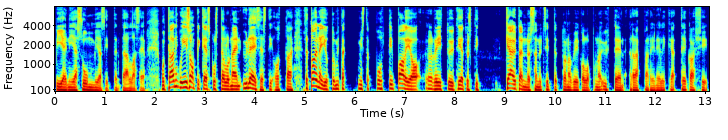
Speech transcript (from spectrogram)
pieniä summia sitten tällaiseen. Mutta tämä on niin kuin isompi keskustelu näin yleisesti ottaen. Se toinen juttu, mitä, mistä puhuttiin paljon, riittyy tietysti käytännössä nyt sitten tuona viikonloppuna yhteen räppäriin, eli Tekashi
